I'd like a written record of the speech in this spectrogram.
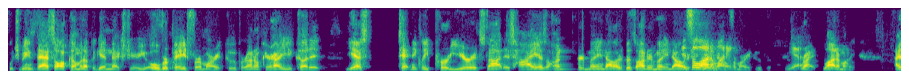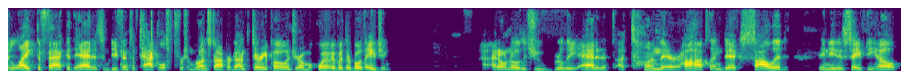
which means that's all coming up again next year. You overpaid for Amari Cooper. I don't care how you cut it. Yes, technically per year it's not as high as a hundred million dollars, but it's a hundred million dollars. It's a lot of money for Amari Cooper. Yeah, right, a lot of money. I like the fact that they added some defensive tackles for some run stopper, Dontari Poe and Gerald McCoy, but they're both aging. I don't know that you really added a, a ton there. Ha Ha Clinton Dix, solid. They needed safety help,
